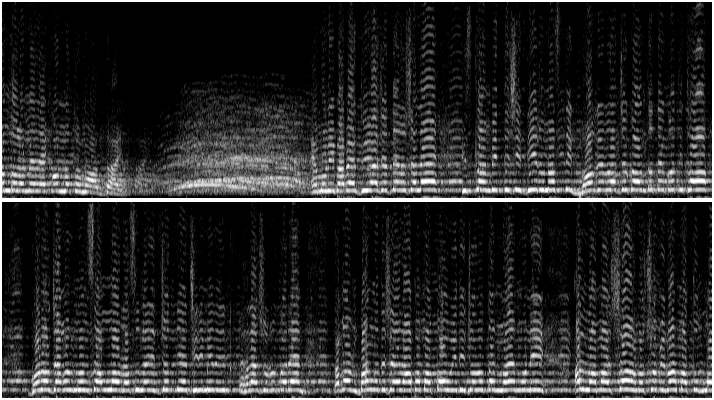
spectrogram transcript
আন্দোলনের এক অন্যতম অধ্যায়। এমনই ভাবে দুই হাজার তেরো সালে ইসলাম বিদ্বেষী দিন নাস্তিক ভগের রাজ্যকে অন্তত কথিত গণজাগরণ মঞ্চ আল্লাহ রাসুলের ইজ্জত নিয়ে ছিনিমিনি তখন বাংলাদেশের আবামা তৌহিদি জনতার নয়নমণি আল্লামা শাহ রহমাতুল্লাহ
